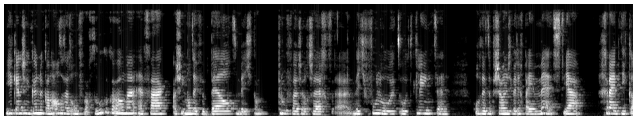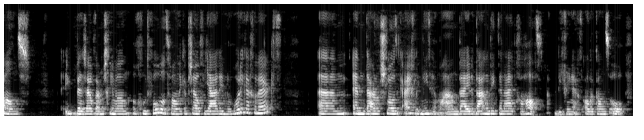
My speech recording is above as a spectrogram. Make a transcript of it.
Je kennis en kunde kan altijd uit onverwachte hoeken komen. En vaak als je iemand even belt, een beetje kan proeven, zo gezegd, uh, een beetje voelen hoe het, hoe het klinkt en of dit een persoon is die wellicht bij je matcht. Ja, grijp die kans. Ik ben zelf daar misschien wel een goed voorbeeld van. Ik heb zelf jaren in de horeca gewerkt. Um, en daardoor sloot ik eigenlijk niet helemaal aan bij de banen die ik daarna heb gehad. Nou, die gingen echt alle kanten op.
